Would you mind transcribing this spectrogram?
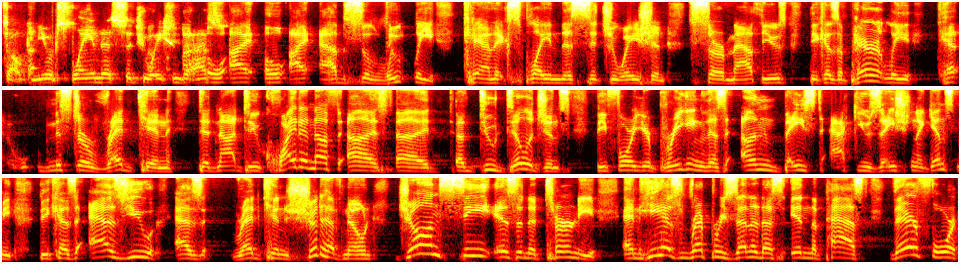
so, can you explain this situation to us? Oh, I oh I absolutely can explain this situation, Sir Matthews, because apparently Mr. Redken did not do quite enough uh, uh, due diligence before you're bringing this unbased accusation against me. Because as you as Redken should have known. John C. is an attorney and he has represented us in the past. Therefore,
